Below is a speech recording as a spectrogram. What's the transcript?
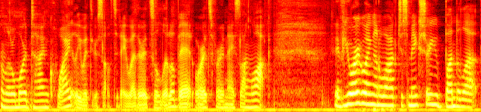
a little more time quietly with yourself today, whether it's a little bit or it's for a nice long walk. If you are going on a walk, just make sure you bundle up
